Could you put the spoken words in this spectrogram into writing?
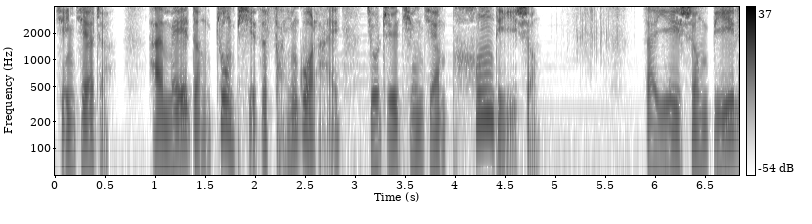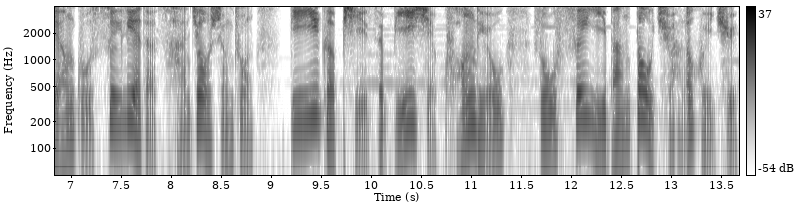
紧接着，还没等众痞子反应过来，就只听见“砰”的一声，在一声鼻梁骨碎裂的惨叫声中，第一个痞子鼻血狂流，如飞一般倒卷了回去，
